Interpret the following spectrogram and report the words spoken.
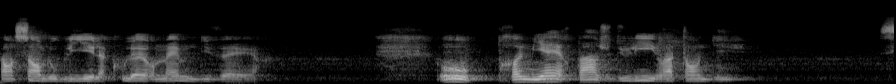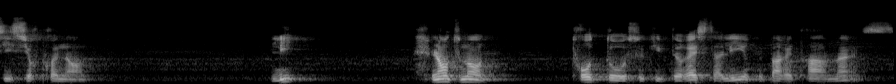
quand semble oublier la couleur même du verre, Ô première page du livre attendu, si surprenante. Lis. Lentement, trop tôt, ce qu'il te reste à lire te paraîtra mince.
